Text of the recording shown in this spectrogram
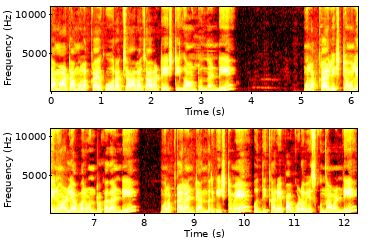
టమాటా ములక్కాయ కూర చాలా చాలా టేస్టీగా ఉంటుందండి. ములక్కాయలు ఇష్టం లేని వాళ్ళు ఎవరు ఉండరు కదండి. ములక్కాయలు అంటే అందరికీ ఇష్టమే. కొద్ది కరేపాకు కూడా వేసుకుందామండి.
